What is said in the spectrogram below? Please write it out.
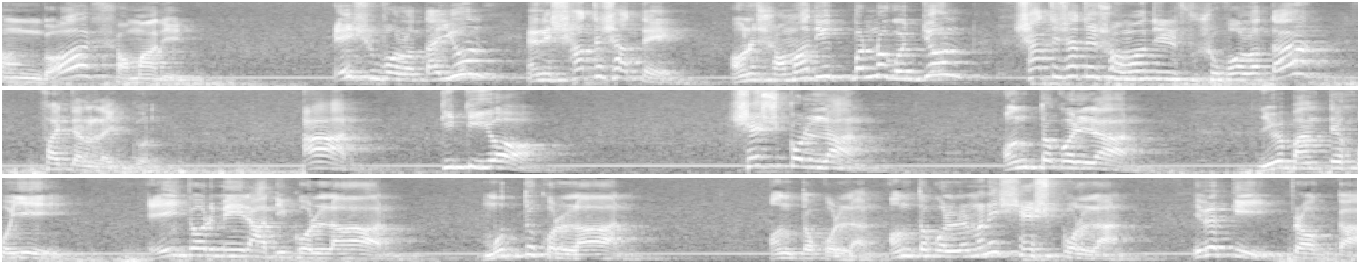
অঙ্গ সমাধি এই সুফলতায়ুন, এনে সাথে সাথে অনেক সমাধি উৎপন্ন করজন, সাথে সাথে সমাধির সুফলতা ফাইতান লাগন আর তৃতীয়, শেষ কল্যাণ অন্ত কল্যাণ যে বানতে হয়ে এই ধর্মের আদি কল্যাণ, মধ্য কল্যাণ অন্ত কল্যাণ অন্ত মানে শেষ কল্যাণ। এবার কি? প্রজ্ঞা।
